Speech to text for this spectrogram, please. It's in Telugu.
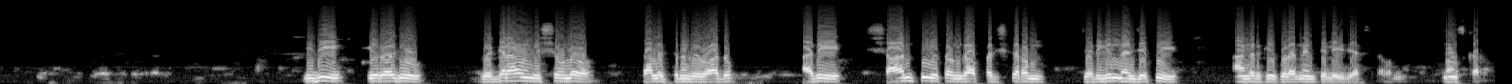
ఇది ఈరోజు విగ్రహం విషయంలో తలెత్తిన వివాదం. అది శాంతియుతంగా పరిష్కారం జరిగిందని చెప్పి అందరికీ కూడా నేను తెలియజేస్తా ఉన్నాను. నమస్కారం.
